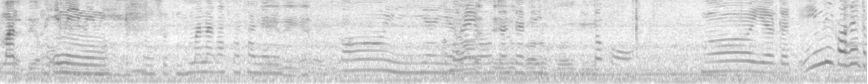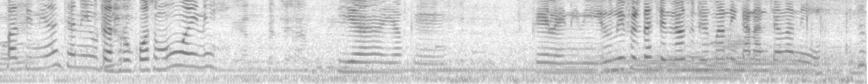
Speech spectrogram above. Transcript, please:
Man- ini ini nih unsur mana kos-kosannya Ini nih? kan. Oh iya iya oh, udah jadi. toko. Oh iya udah. Ini kosnya depan sini aja nih udah ruko semua ini. Ini kan. Iya ya oke. Oke lah ini Universitas Jenderal Sudirman nih kanan jalan nih. Itu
